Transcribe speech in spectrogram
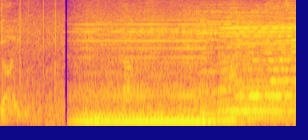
জয়। মা।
